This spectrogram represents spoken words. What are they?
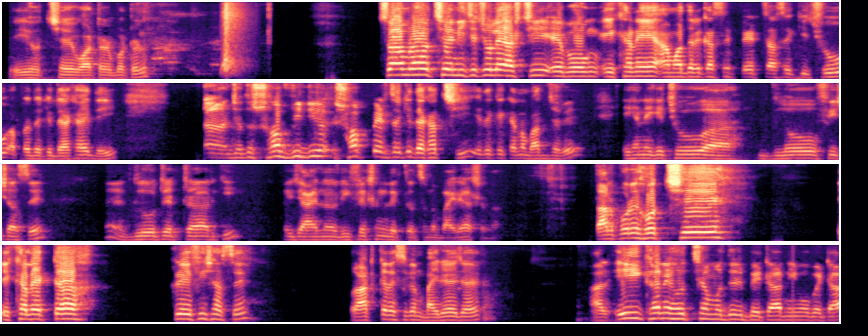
এই হচ্ছে ওয়াটার বোতল সো আমরা হচ্ছে নিচে চলে আসছি এবং এখানে আমাদের কাছে পেটস আছে কিছু, আপনাদেরকে দেখাই দেই। যেহেতু সব ভিডিও সব পেটসদেরকে দেখাচ্ছি, এদেরকে কেন বাদ যাবে? এখানে কিছু গ্লো ফিশ আছে। হ্যাঁ গ্লো টেট্রা আর কি। এই যে আয়নার রিফ্লেকশন দেখতে পাচ্ছেন না, বাইরে আসে না। তারপরে হচ্ছে এখানে একটা ক্রেফিশ আছে। আটকে রাখছি কারণ বাইরে যায়। আর এইখানে হচ্ছে আমাদের বেটা নিমো বেটা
